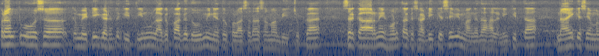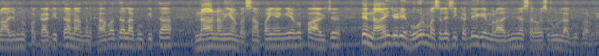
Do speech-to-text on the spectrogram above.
ਪਰੰਤੂ ਉਸ ਕਮੇਟੀ ਗਠਿਤ ਕੀਤੀ ਨੂੰ ਲਗਭਗ 2 ਮਹੀਨੇ ਤੋਂ ਪਲੱਸ ਦਾ ਸਮਾਂ ਬੀਤ ਚੁੱਕਾ ਹੈ। ਸਰਕਾਰ ਨੇ ਹੁਣ ਤੱਕ ਸਾਡੀ ਕਿਸੇ ਵੀ ਮੰਗ ਦਾ ਹੱਲ ਨਹੀਂ ਕੀਤਾ, ਨਾ ਹੀ ਕਿਸੇ ਮੁਲਾਜ਼ਮ ਨੂੰ ਪੱਕਾ ਕੀਤਾ, ਨਾ ਤਨਖਾਹ ਵਾਧਾ ਲਾਗੂ ਕੀਤਾ, ਨਾ ਨਵੀਆਂ ਬੱਸਾਂ ਪਾਈਆਂ ਗਈਆਂ ਵਿਭਾਗ 'ਚ ਤੇ ਨਾ ਹੀ ਜਿਹੜੇ ਹੋਰ ਮਸਲੇ ਸੀ ਕੱਢੇ ਗਏ ਮੁਲਾਜ਼ਮ ਜਾਂ ਸਰਵਿਸ ਰੂਲ ਲਾਗੂ ਕਰਨੇ।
